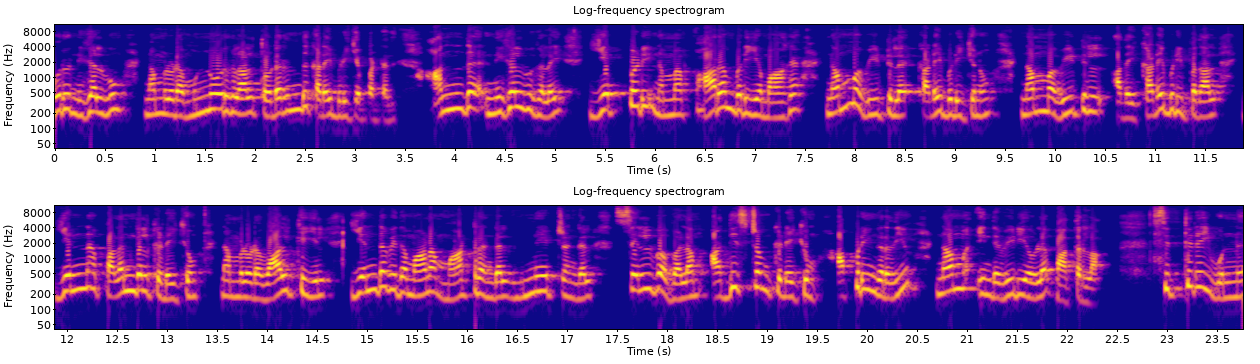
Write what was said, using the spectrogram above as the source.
ஒரு நிகழ்வும் நம்மளோட முன்னோர்களால் தொடர்ந்து கடைபிடிக்கப்பட்டது. அந்த நிகழ்வுகளை எப்படி நம்ம பாரம்பரியமாக நம்ம வீட்டில் கடைபிடிக்கணும் நம்ம வீட்டில் அதை கடைபிடிப்பதால் என்ன பலன்கள் கிடைக்கும் நம்மளோட வாழ்க்கையில் எந்த விதமான மாற்றங்கள் முன்னேற்றங்கள் செல்வ வளம் அதிர்ஷ்டம் கிடைக்கும் அப்படிங்கிறதையும் நம்ம இந்த வீடியோவில் பார்த்துடலாம். சித்திரை ஒன்று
